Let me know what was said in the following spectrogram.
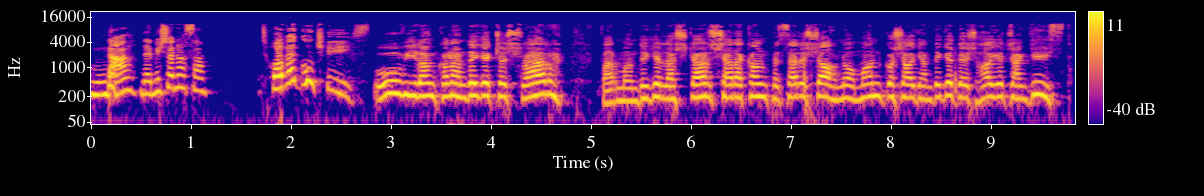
نه نمی‌شناسم. تو بگو کیست؟ او ویران کننده کشور فرمانده لشکر شرکان پسر شاه نومان گشاینده دژهای جنگی است.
